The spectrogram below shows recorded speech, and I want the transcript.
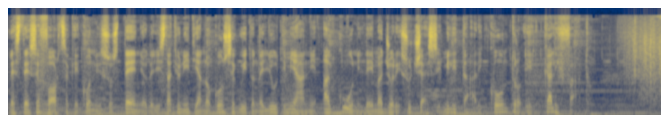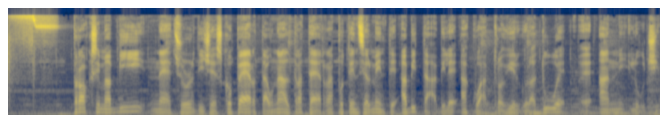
le stesse forze che con il sostegno degli Stati Uniti hanno conseguito negli ultimi anni alcuni dei maggiori successi militari contro il califfato. Proxima B Nature dice scoperta un'altra terra potenzialmente abitabile a 4,2 eh, anni luci.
